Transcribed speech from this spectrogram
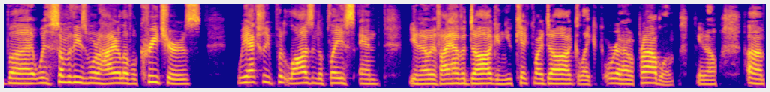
But with some of these more higher level creatures, we actually put laws into place. And you know, if I have a dog and you kick my dog, like we're gonna have a problem. You know, um,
